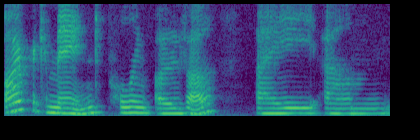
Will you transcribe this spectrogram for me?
I recommend pulling over a, um,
